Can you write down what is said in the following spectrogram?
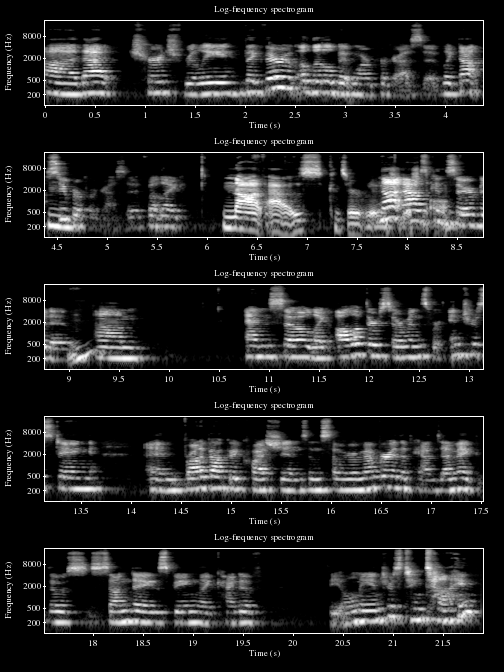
uh, that church really, like, they're a little bit more progressive. Like, not Mm. super progressive, but like, Not as conservative. not as conservative. Mhm. Um, and so, like, all of their sermons were interesting and brought about good questions. And so, I remember in the pandemic, those Sundays being like kind of the only interesting time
